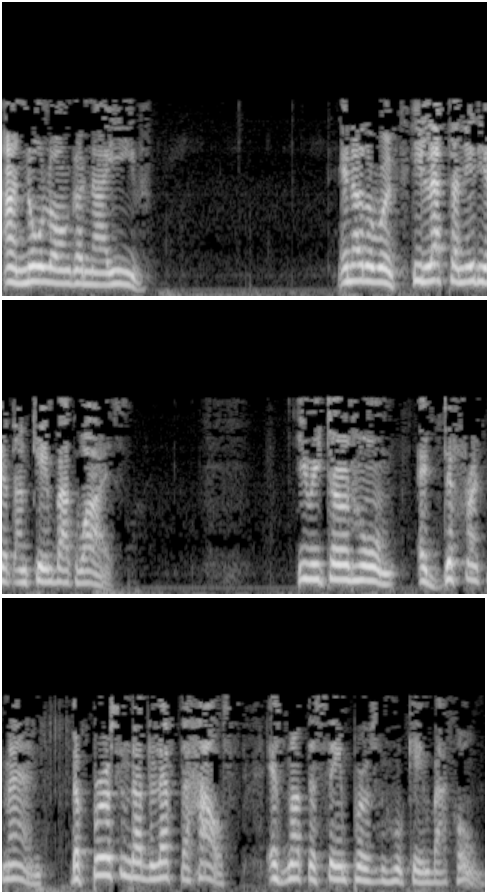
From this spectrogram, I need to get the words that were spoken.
and no longer naive. In other words, he left an idiot and came back wise. He returned home a different man. The person that left the house is not the same person who came back home.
